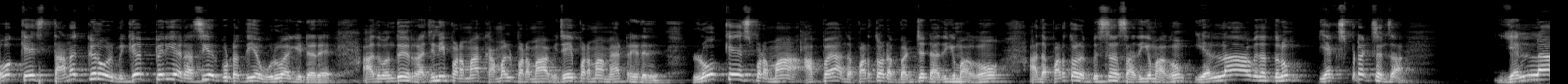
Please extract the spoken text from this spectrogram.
லோகேஷ் தனக்குன்னு ஒரு மிகப்பெரிய ரசிகர் கூட்டத்தையே உருவாக்கிட்டாரு. அது வந்து ரஜினி படமாக கமல் படமா விஜய் படமாக மேட்ரு இடுது லோகேஷ் படமாக அப்போ அந்த படத்தோட பட்ஜெட் அதிகமாகும். அந்த படத்தோட பிஸ்னஸ் அதிகமாகும். எல்லா விதத்திலும் எக்ஸ்பெக்டேஷன்ஸா எல்லா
